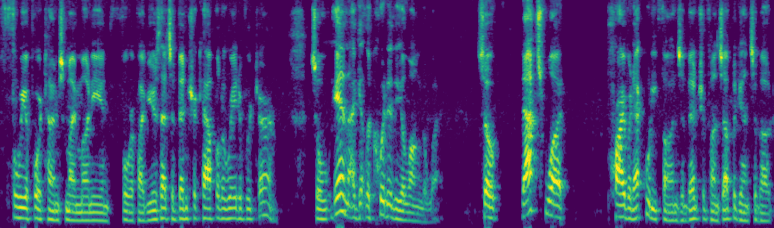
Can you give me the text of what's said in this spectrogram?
three or four times my money in four or five years. That's a venture capital rate of return. So, and I get liquidity along the way. So that's what private equity funds and venture funds up against about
